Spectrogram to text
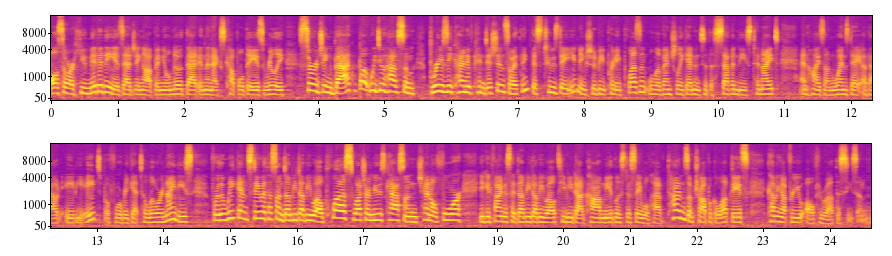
Also, our humidity is edging up, and you'll note that in the next couple days, really surging back. But we do have some breezy kind of conditions, so I think this Tuesday evening should be pretty pleasant. We'll eventually get into the 70s tonight and highs on Wednesday about 88 before we get to lower 90s. For the weekend, stay with us on WWL Plus. Watch our newscast on Channel 4. You can find us at WWLTV.com. Needless to say, we'll have tons of tropical updates coming up for you all throughout the season.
